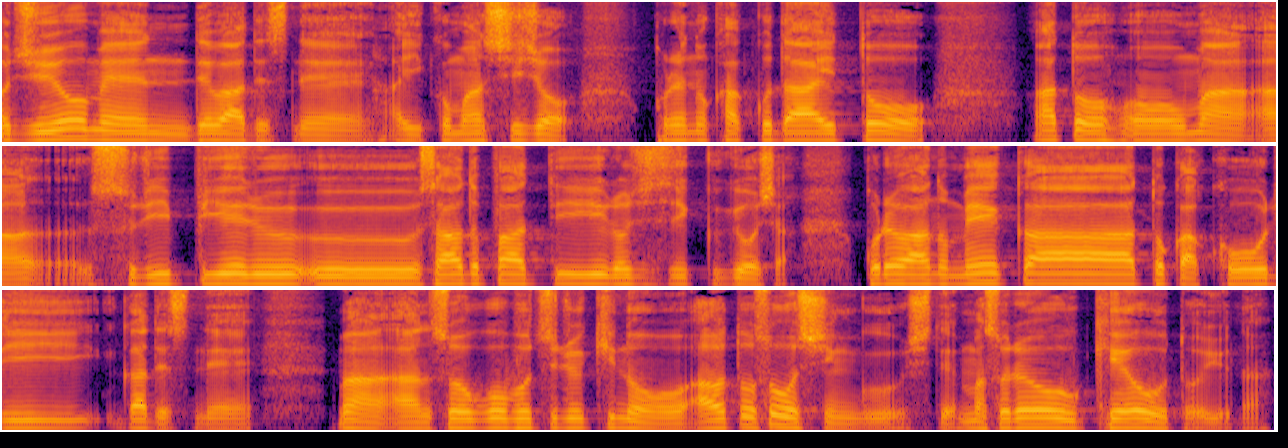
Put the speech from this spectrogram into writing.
需要面ではですね、e コマ市場、これの拡大と、あと、まあ、3PL、サードパーティーロジスティック業者。これはあのメーカーとか小売がですね、まあ、あの総合物流機能をアウトソーシングして、まあ、それを請け負うというような、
